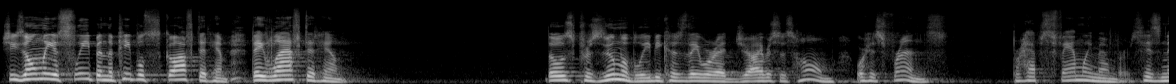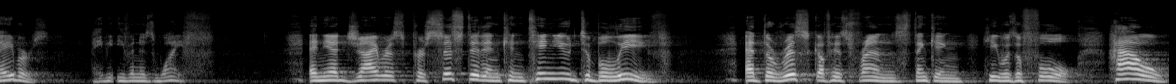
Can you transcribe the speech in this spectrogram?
She's only asleep, and the people scoffed at him. They laughed at him. Those, presumably because they were at Jairus' home, were his friends, perhaps family members, his neighbors, maybe even his wife. And yet Jairus persisted and continued to believe at the risk of his friends thinking he was a fool. How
